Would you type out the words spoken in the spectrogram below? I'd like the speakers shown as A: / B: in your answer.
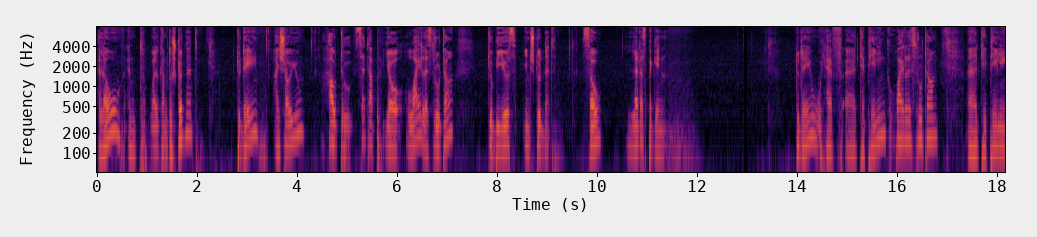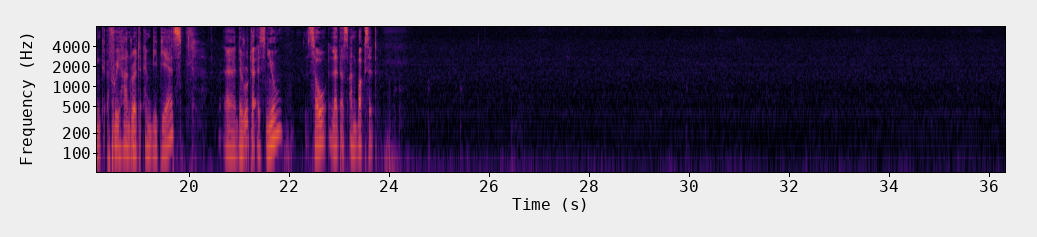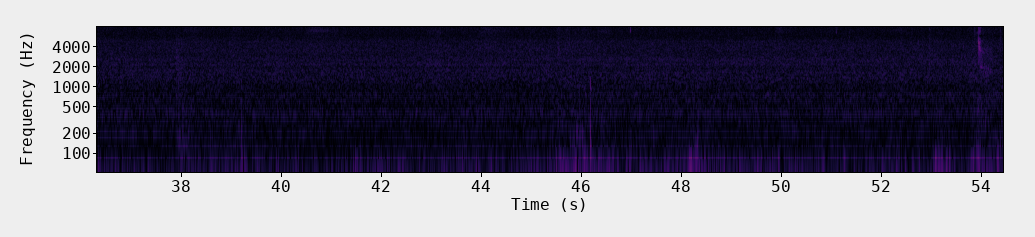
A: Hello and welcome to StudNet. Today I show you how to set up your wireless router to be used in StudNet. So let us begin. Today we have a TP-Link wireless router, TP-Link 300 Mbps. Uh, the router is new, so let us unbox it.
